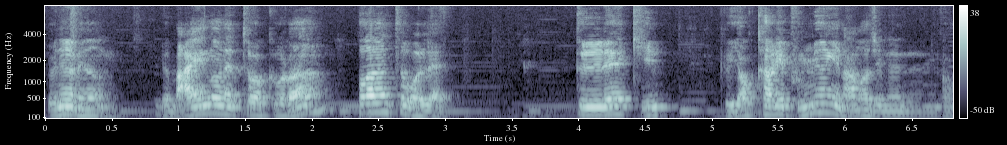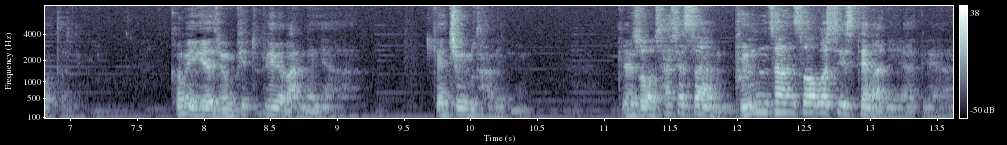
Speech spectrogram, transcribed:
왜냐하면 miner 네트워크랑 클라이언트 wallet들의 긴, 그 역할이 분명히 나눠지는 거거든요. 그럼 이게 지금 P2P가 맞느냐, 계층도 다르고. 그래서 사실상 분산 서버 시스템 아니냐, 그냥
